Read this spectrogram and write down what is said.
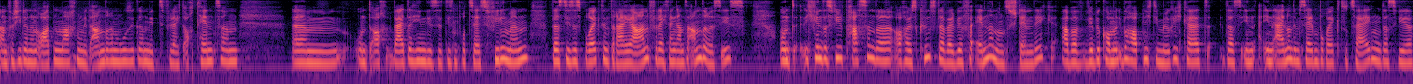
an verschiedenen Orten machen mit anderen Musikern, mit vielleicht auch Tänzern ähm, und auch weiterhin diese, diesen Prozess filmen, dass dieses Projekt in drei Jahren vielleicht ein ganz anderes ist. Und ich finde das viel passender auch als Künstler, weil wir verändern uns ständig, aber wir bekommen überhaupt nicht die Möglichkeit, das in, in ein und demselben Projekt zu zeigen, dass wir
